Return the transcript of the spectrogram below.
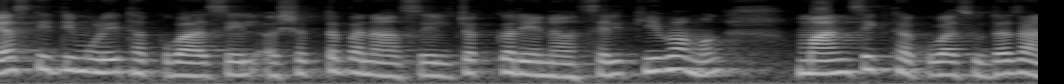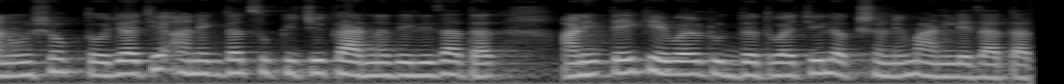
या स्थितीमुळे थकवा असेल अशक्तपणा असेल चक्कर येणं असेल किंवा मग मानसिक थकवासुद्धा जाणवू शकतो ज्याची अनेकदा चुकीची कारणं दिली जातात आणि ते केवळ वृद्धत्वाची लक्षणे मानले जातात.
